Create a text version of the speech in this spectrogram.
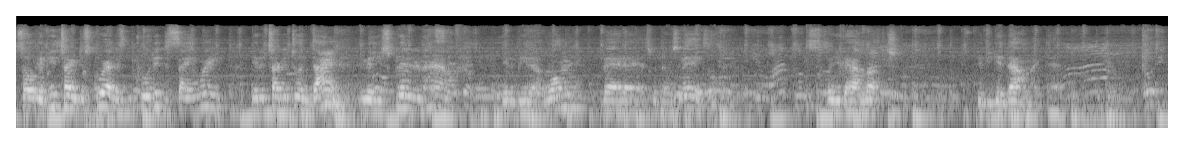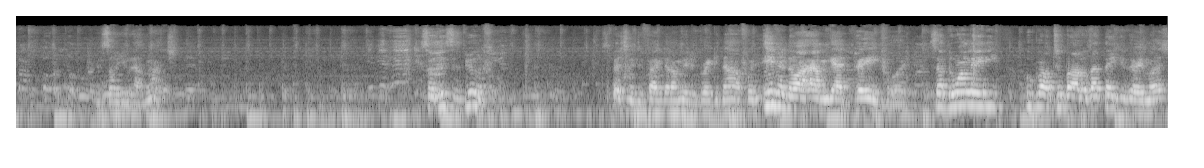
So if you turn the square and put it the same way, it'll turn into a diamond. And if you split it in half, it'll be that woman, badass, with those legs open. So you can have lunch if you get down like that. And so you have lunch. So this is beautiful. Especially the fact that I'm here to break it down for you, even though I haven't gotten paid for it. Except the one lady who brought two bottles, I thank you very much.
